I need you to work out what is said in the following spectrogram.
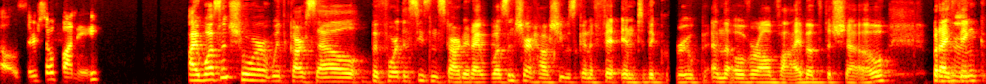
Hills. They're so funny. I wasn't sure with Garcelle before the season started. I wasn't sure how she was going to fit into the group and the overall vibe of the show. But Mhm. I think,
